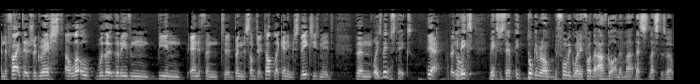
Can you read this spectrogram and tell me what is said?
and the fact that it's regressed a little without there even being anything to bring the subject up, like any mistakes he's made, then Well, he's made mistakes. yeah, but He no, makes he makes mistakes. Don't get me wrong. Before we go any further, I've got him in my, this list as well.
